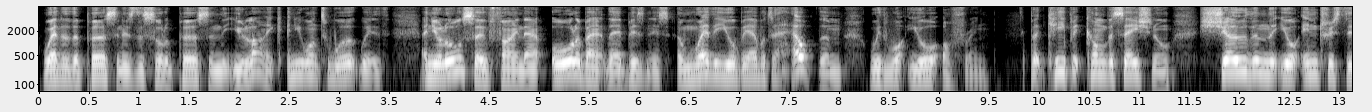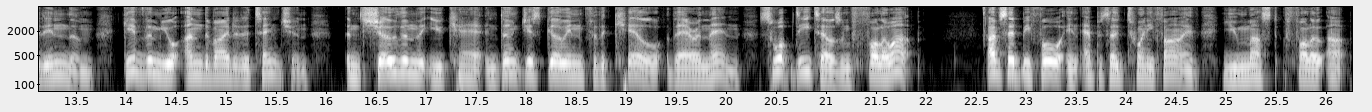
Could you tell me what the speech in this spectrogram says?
whether the person is the sort of person that you like and you want to work with. And you'll also find out all about their business and whether you'll be able to help them with what you're offering. But keep it conversational. Show them that you're interested in them. Give them your undivided attention and show them that you care and don't just go in for the kill there and then. Swap details and follow up. I've said before in episode 25, you must follow up.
